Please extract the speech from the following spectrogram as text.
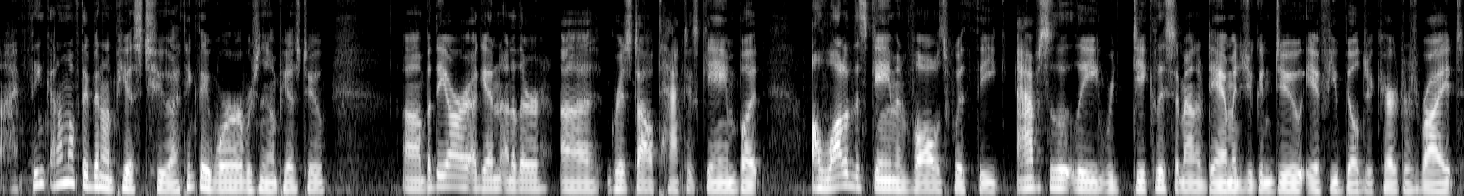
I think I don't know if they've been on PS2. I think they were originally on PS2. Uh, but they are again another uh, grid style tactics game. But a lot of this game involves with the absolutely ridiculous amount of damage you can do if you build your characters right.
